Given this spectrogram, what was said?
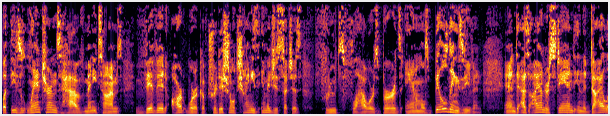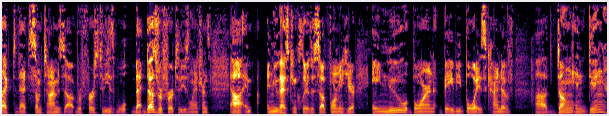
But these lanterns have many times vivid artwork of traditional Chinese images such as fruits, flowers, birds, animals, buildings even. And as I understand in the dialect that sometimes uh, refers to these, that does refer to these lanterns, uh, and, and you guys can clear this up for me here, a newborn baby boy's kind of uh, dung and ding.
